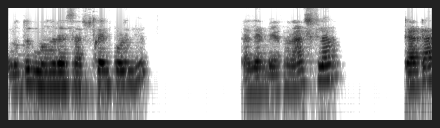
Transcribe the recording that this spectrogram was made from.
নতুন বন্ধুরা সাবস্ক্রাইব করে দিও। তাহলে আমি এখন আসলাম। টাটা।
